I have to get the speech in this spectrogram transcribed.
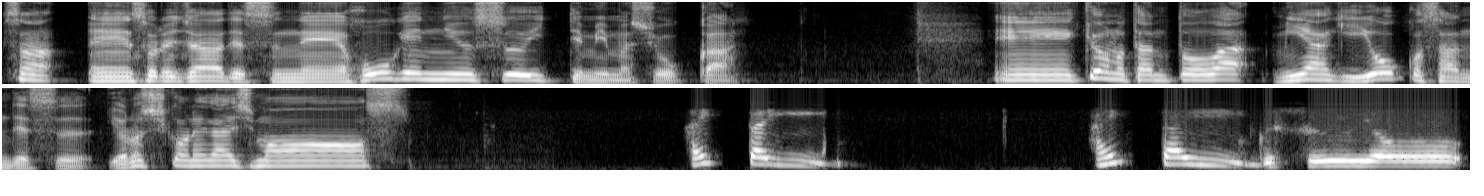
さあ、えー、それじゃあですね方言ニュースいってみましょうか、えー、今日の担当は宮城陽子さんです。よろしくお願いします。はいたい。はいたいぐすうよ。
